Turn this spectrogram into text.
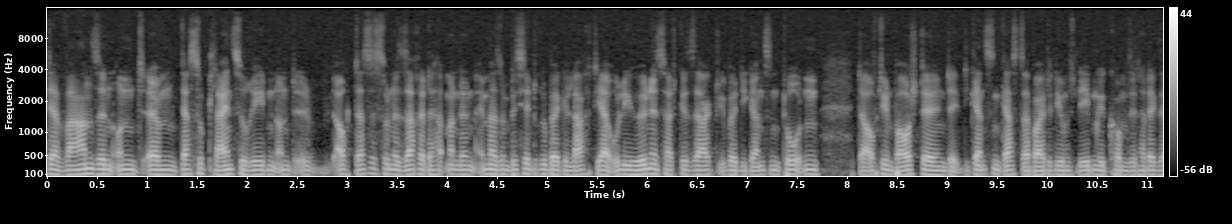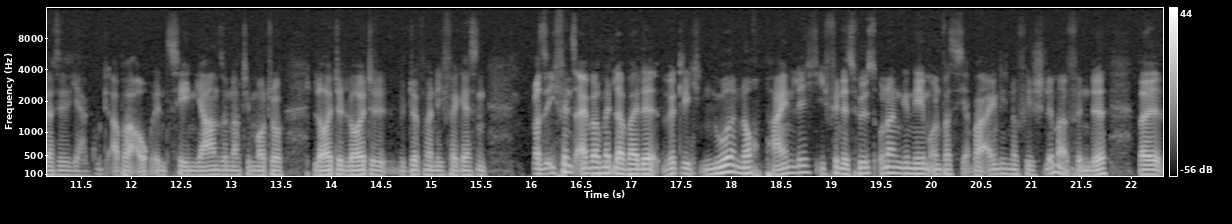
der Wahnsinn und ähm, das so klein zu reden und äh, auch das ist so eine Sache, da hat man dann immer so ein bisschen drüber gelacht. Ja, Uli Hoeneß hat gesagt über die ganzen Toten da auf den Baustellen, die, die ganzen Gastarbeiter, die ums Leben gekommen sind, hat er gesagt, ja gut, aber auch in zehn Jahren so nach dem Motto, Leute, Leute, dürfen wir nicht vergessen. Also ich finde es einfach mittlerweile wirklich nur noch peinlich. Ich finde es höchst unangenehm und was ich aber eigentlich noch viel schlimmer finde, weil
